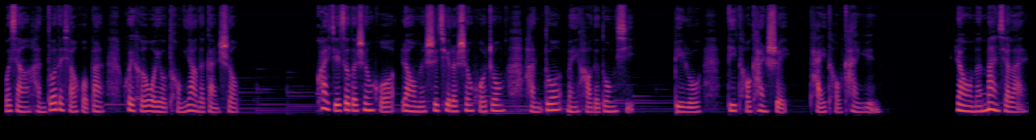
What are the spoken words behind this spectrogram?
我想，很多的小伙伴会和我有同样的感受。快节奏的生活让我们失去了生活中很多美好的东西，比如低头看水，抬头看云。让我们慢下来，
